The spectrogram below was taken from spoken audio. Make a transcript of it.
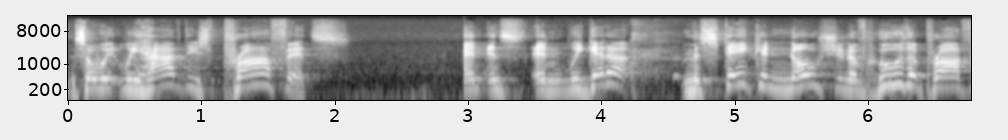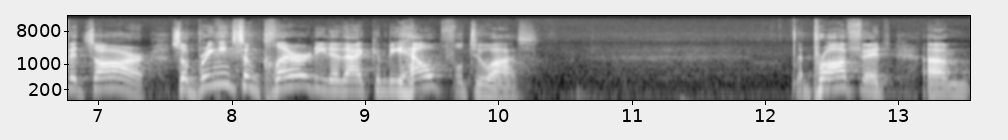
And so we, we have these prophets, and, and, and we get a mistaken notion of who the prophets are. So bringing some clarity to that can be helpful to us. The prophet, um,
